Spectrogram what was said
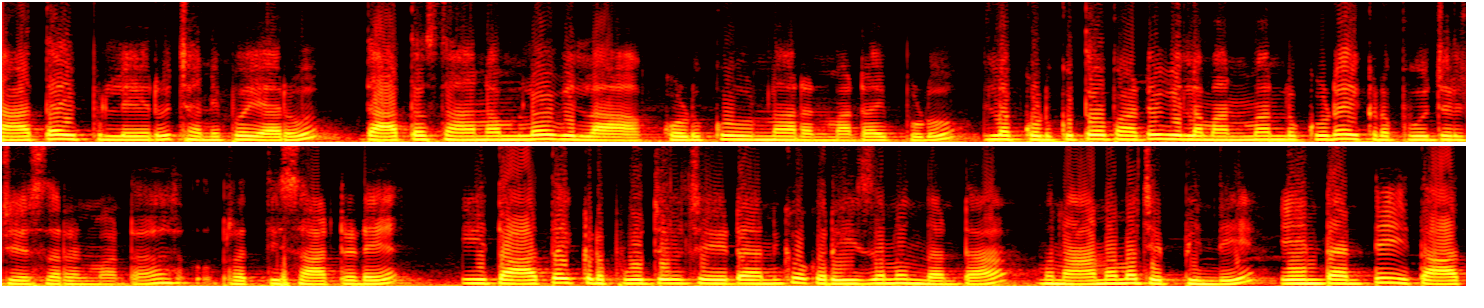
తాత ఇప్పుడు లేరు చనిపోయారు. తాత స్థానంలో వీళ్ళ కొడుకు ఉన్నారనమాట ఇప్పుడు. వీళ్ళ కొడుకుతో పాటు వీళ్ళ మన్మన్లు కూడా ఇక్కడ పూజలు చేశారనమాట ప్రతి సాటర్డే. ఈ తాత ఇక్కడ పూజలు చేయడానికి ఒక రీజన్ ఉందంట. మా నాన్నమ్మ చెప్పింది. ఏంటంటే ఈ తాత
